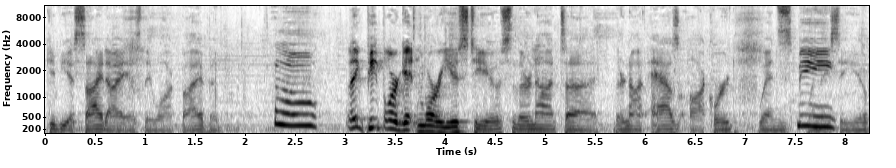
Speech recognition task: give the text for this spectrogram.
give you a side eye as they walk by, but Hello. I think people are getting more used to you, so they're not uh, they're not as awkward when, when me. they see you.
